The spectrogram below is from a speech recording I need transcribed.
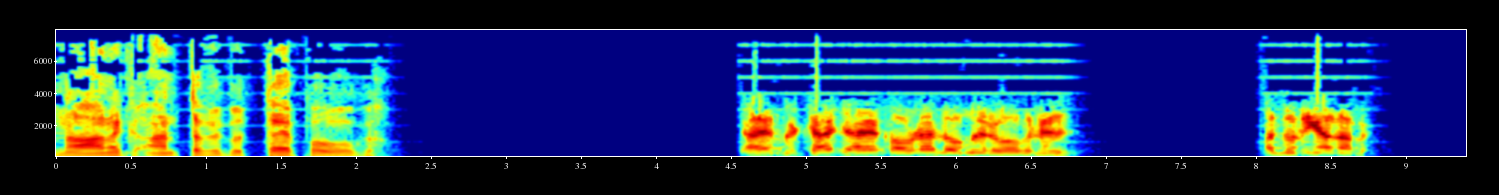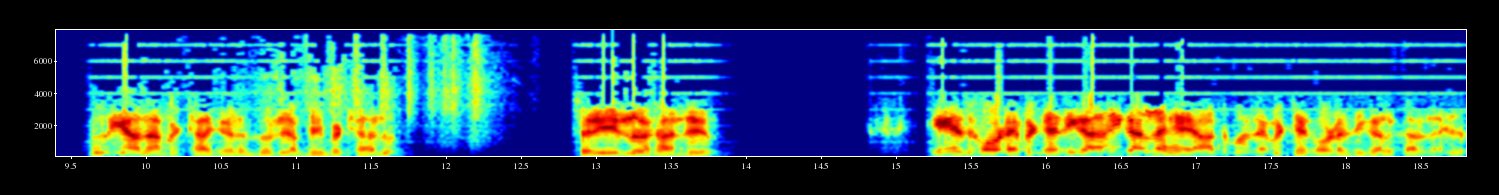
ਨਾਨਕ ਅੰਤ ਵਿਗੁੱਤੈ ਭੋਗ। ਚਾਹੇ ਮਿੱਠਾ ਚਾਹੇ ਕੌੜਾ ਦੋਵੇਂ ਰੋਗ ਨੇ। ਆ ਦੁਨੀਆ ਦਾ ਦੁਨੀਆ ਦਾ ਮਿੱਠਾ ਜਿਹੜਾ ਦੁਨੀਆ ਵੀ ਮਿੱਠਾ ਨਾ। ਸਰੀਰ ਨਾਲ ਖਾਂਦੇ ਇਸ ਕੌੜੇ ਮਿੱਠੇ ਦੀ ਗੱਲ ਨਹੀਂ ਕਰ ਰਹੇ ਆਤਮਾ ਦੇ ਮਿੱਠੇ ਕੌੜੇ ਦੀ ਗੱਲ ਕਰ ਰਹੇ ਹਾਂ।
